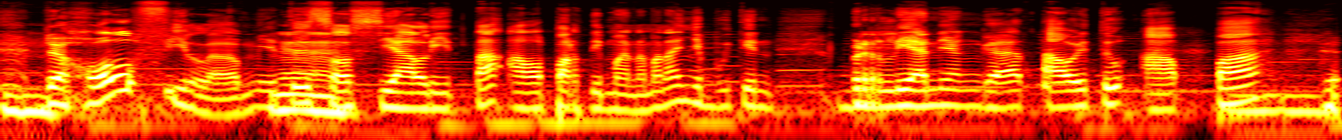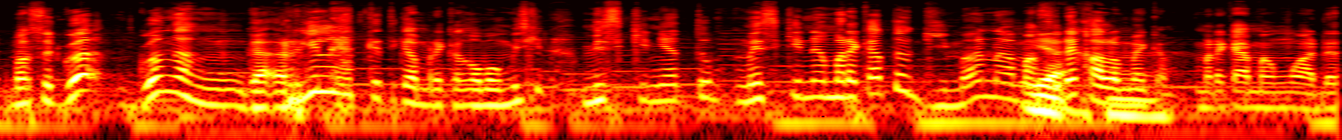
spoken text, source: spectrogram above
Hmm. the whole film itu Nah. sosialita Alphard di mana-mana nyebutin berlian yang nggak tahu itu apa Hmm. maksud gua gua nggak nggak relate ketika mereka ngomong miskin miskinnya tuh miskinnya mereka tuh gimana maksudnya Iya. kalau Hmm. mereka mereka emang mau ada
